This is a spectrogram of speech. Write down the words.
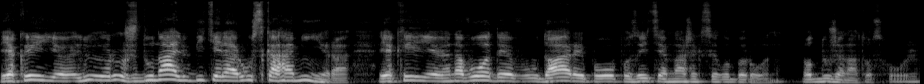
який е, ждуна любителя руського міра, який е, наводив удари по позиціям наших сил оборони. От дуже на то схоже.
